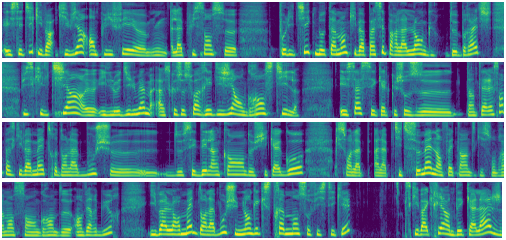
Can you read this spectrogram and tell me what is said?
esthétique qui, vient amplifier la puissance politique, notamment qui va passer par la langue de Brecht, puisqu'il tient, euh, il le dit lui-même, à ce que ce soit rédigé en grand style. Et ça, c'est quelque chose euh, d'intéressant parce qu'il va mettre dans la bouche euh, de ces délinquants de Chicago, qui sont à la, petite semaine en fait, hein, qui sont vraiment sans grande envergure, il va leur mettre dans la bouche une langue extrêmement sophistiquée ce qui va créer un décalage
